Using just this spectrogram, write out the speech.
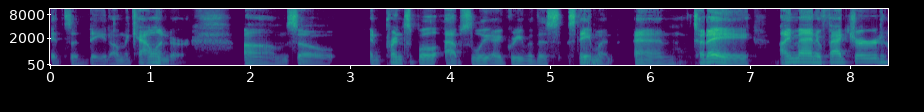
it's a date on the calendar. Um, so in principle, absolutely I agree with this statement. And today I manufactured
